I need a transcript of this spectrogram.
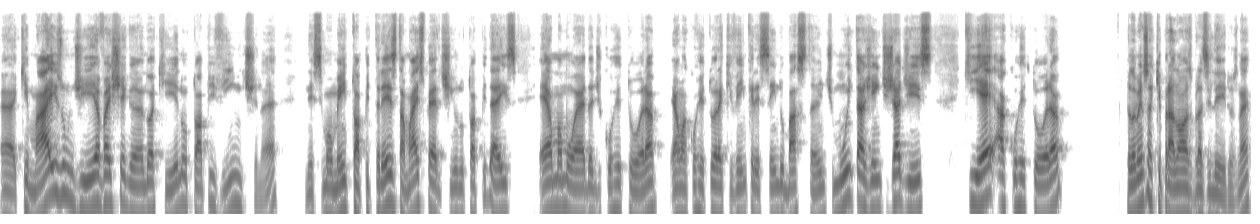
É, que mais um dia vai chegando aqui no top 20, né? Nesse momento, top 13 está mais pertinho do top 10. É uma moeda de corretora, é uma corretora que vem crescendo bastante. Muita gente já diz que é a corretora, pelo menos aqui para nós brasileiros, né?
